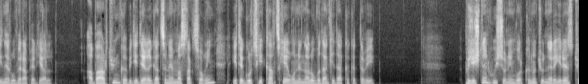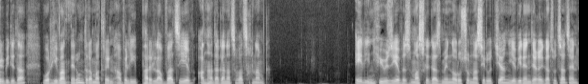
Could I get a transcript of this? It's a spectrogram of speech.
ձիներու վերաբերյալ ապա արդյունքը պիտի դեղեկացնեն մասնակցողին, եթե գուրցքի քաղցկեղ ունենալու վտանգի տակ կգտնվի։ Բժիշկներ հույս ունին, որ քննությունները իրենց թույլ պիտի տա, որ հիվանդներուն դրամատրեն ավելի բարելավված եւ անհատականացված խնամք։ Էլին Հյուզ եւս մաս կգազմի նոր ուսումնասիրության եւ իրեն դեղեկացուցած են,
